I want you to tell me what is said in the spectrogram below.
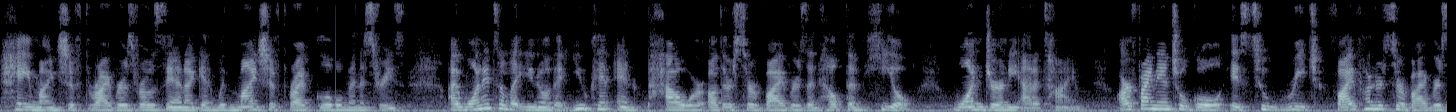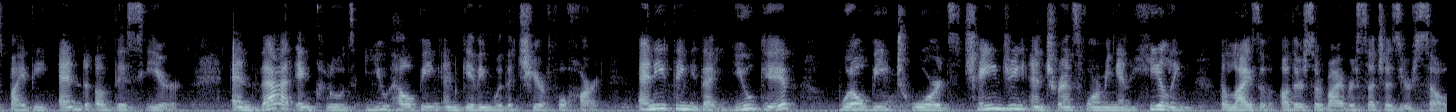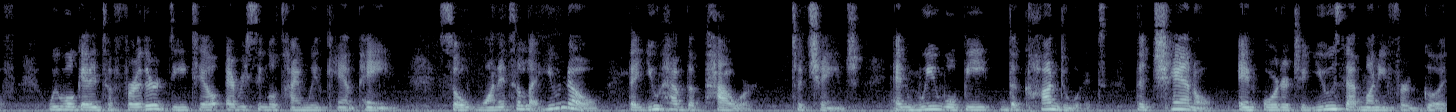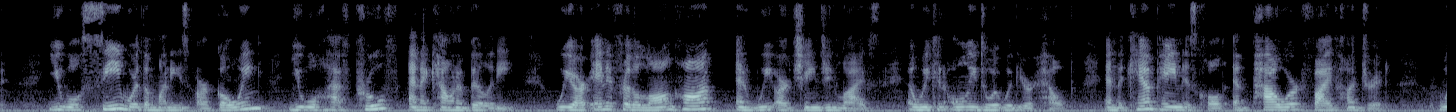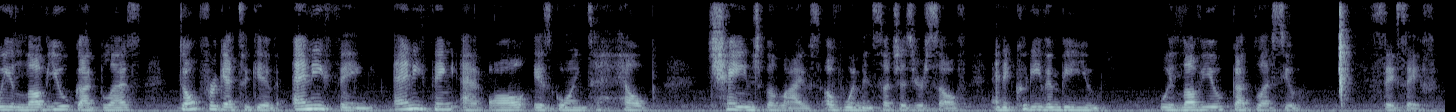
Hey, Mindshift Thrivers, Rosanna again with Mindshift Thrive Global Ministries. I wanted to let you know that you can empower other survivors and help them heal one journey at a time. Our financial goal is to reach 500 survivors by the end of this year. And that includes you helping and giving with a cheerful heart. Anything that you give will be towards changing and transforming and healing the lives of other survivors such as yourself. We will get into further detail every single time we campaign. So wanted to let you know that you have the power to change and we will be the conduit, the channel in order to use that money for good. You will see where the monies are going. You will have proof and accountability. We are in it for the long haul and we are changing lives and we can only do it with your help. And the campaign is called Empower 500. We love you. God bless. Don't forget to give anything, anything at all is going to help change the lives of women such as yourself. And it could even be you. We love you. God bless you. Stay safe.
